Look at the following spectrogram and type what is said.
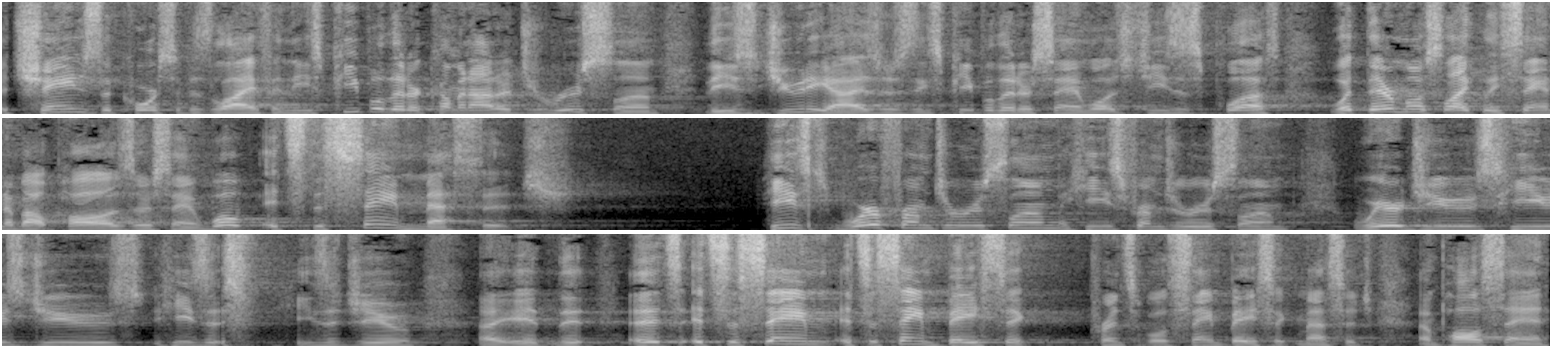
It changed the course of his life. And these people that are coming out of Jerusalem, these Judaizers, these people that are saying, well, it's Jesus plus, what they're most likely saying about Paul is they're saying, well, it's the same message. He's, we're from Jerusalem, he's from Jerusalem. We're Jews, he's Jews, he's a, he's a Jew. Uh, it, it, it's, it's, the same, it's the same basic principle, the same basic message. And Paul's saying,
